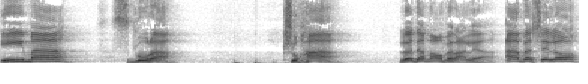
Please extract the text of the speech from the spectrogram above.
אימא סגורה, קשוחה, לא יודע מה עובר עליה. אבא שלו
